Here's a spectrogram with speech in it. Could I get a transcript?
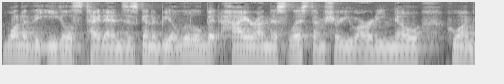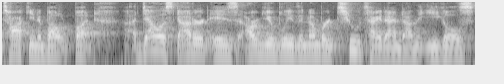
one of the Eagles tight ends is going to be a little bit higher on this list. I'm sure you already know who I'm talking about, but uh, Dallas Goedert is arguably the number two tight end on the Eagles,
